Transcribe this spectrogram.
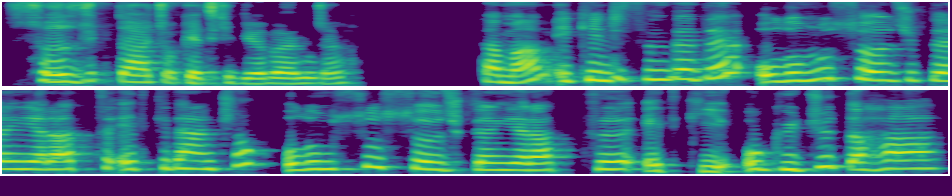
sözcük daha çok etkiliyor bence. Tamam. İkincisinde de olumlu sözcüklerin yarattığı etkiden çok olumsuz sözcüklerin yarattığı etkiyi, o gücü daha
